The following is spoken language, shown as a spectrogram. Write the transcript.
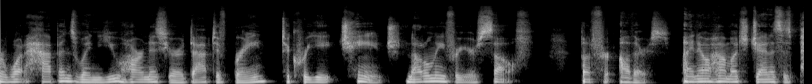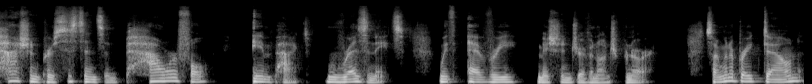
for what happens when you harness your adaptive brain to create change, not only for yourself, but for others. I know how much Janice's passion, persistence, and powerful impact resonates with every mission driven entrepreneur. So I'm going to break down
